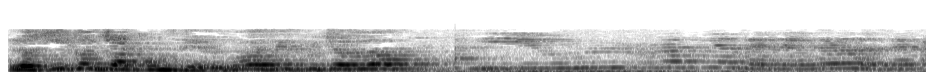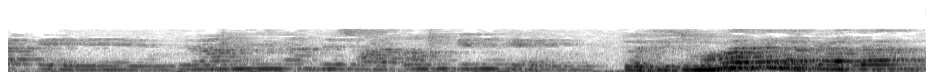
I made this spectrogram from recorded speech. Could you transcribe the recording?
los hijos ya cumplieron. ¿No? ¿Sí escuchó dudas? Y unas niñas de tercero de prepa que se van de Shabbatón tienen que... Entonces, si su mamá está en la casa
